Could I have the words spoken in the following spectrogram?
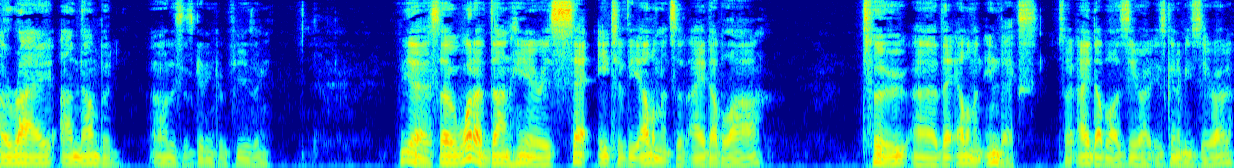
array are numbered. Oh, this is getting confusing. Yeah, so what I've done here is set each of the elements of ARR to uh, their element index. So ARR0 is going to be 0,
